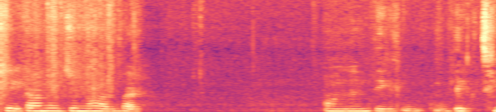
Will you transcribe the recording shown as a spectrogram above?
সেই কারণের জন্য একবার অনলাইন দেখছি।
